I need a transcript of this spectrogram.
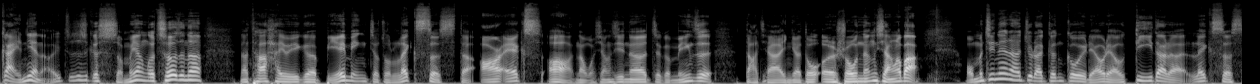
概念了。诶，这是个什么样的车子呢？那它还有一个别名叫做 Lexus 的 RX 啊。那我相信呢，这个名字大家应该都耳熟能详了吧？我们今天呢，就来跟各位聊聊第一代的 Lexus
